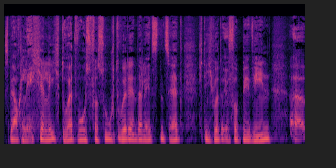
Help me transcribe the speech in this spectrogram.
Es wäre auch lächerlich, dort, wo es versucht wurde in der letzten Zeit, Stichwort ÖVP Wien, äh,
